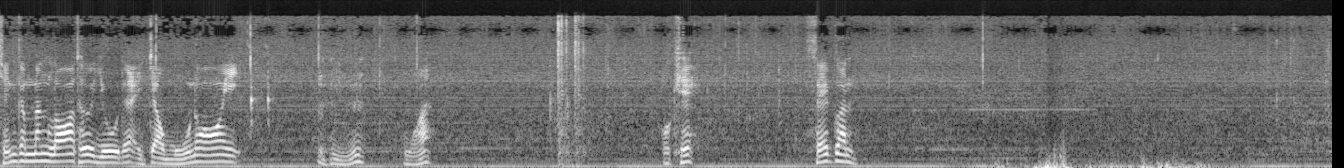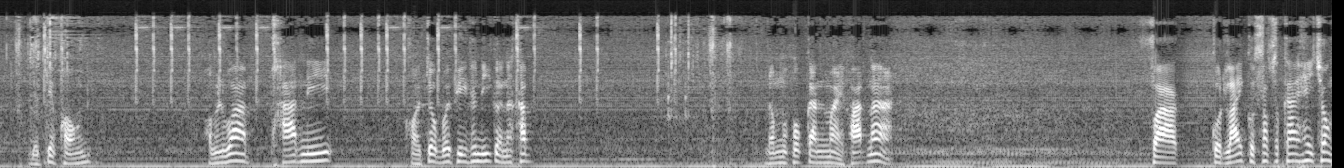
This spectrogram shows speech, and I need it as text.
ฉันกำลังรอเธออยู่นะไอ้เจ้าหมูน้อยอห,หัว โอเค เซฟก่อนเดี๋ยวเก็บของเอาเป็นว่า พาร์ทนี้ขอจบไว้เพียงเท่านี้ก่อนนะครับ เรามาพบกันใหม่พาร์ทหน้า ฝากกดไลค์กด Subscribe ให้ช่อง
